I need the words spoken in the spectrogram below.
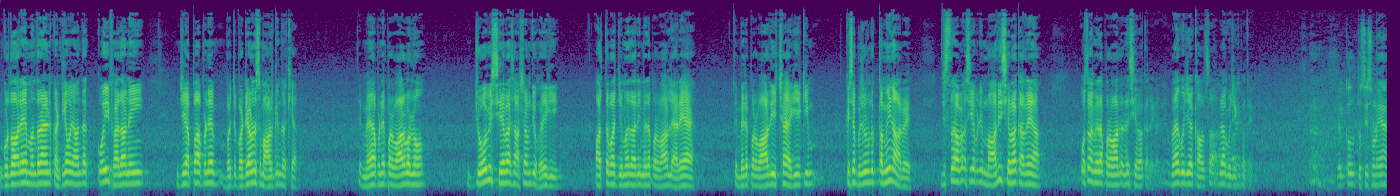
ਗੁਰਦੁਆਰੇ ਮੰਦਰਾਂ ਵਿੱਚ ਘੰਟੀਆਂ ਵਜਾਉਣ ਦਾ ਕੋਈ ਫਾਇਦਾ ਨਹੀਂ ਜੇ ਆਪਾਂ ਆਪਣੇ ਵੱਜ- ਵੱਡਿਆਂ ਨੂੰ ਸੰਭਾਲ ਕੇ ਨਹੀਂ ਰੱਖਿਆ, ਤੇ ਮੈਂ ਆਪਣੇ ਪਰਿਵਾਰ ਵੱਲੋਂ ਜੋ ਵੀ ਸੇਵਾ ਇਸ ਆਸ਼ਰਮ ਦੀ ਹੋਏਗੀ ਔਰ ਜ਼ਿੰਮੇਵਾਰੀ ਮੇਰਾ ਪਰਿਵਾਰ ਲੈ ਰਿਹਾ ਹੈ, ਤੇ ਮੇਰੇ ਪਰਿਵਾਰ ਦੀ ਇੱਛਾ ਹੈਗੀ ਹੈ ਕਿ ਕਿਸੇ ਬਜ਼ੁਰਗ ਨੂੰ ਕਮੀ ਨਾ ਆਵੇ, ਜਿਸ ਤਰ੍ਹਾਂ ਅਸੀਂ ਆਪਣੀ ਮਾਂ ਦੀ ਸੇਵਾ ਕਰ ਰਹੇ ਹਾਂ, ਉਸ ਤਰ੍ਹਾਂ ਮੇਰਾ ਪਰਿਵਾਰ ਇਹਨੇ ਸੇਵਾ ਕਰੇਗਾ ਜੀ। ਵਾਹਿਗੁਰੂ ਜੀ ਕਾ ਖਾਲਸਾ, ਵਾਹਿਗੁਰੂ ਜੀ ਕੀ ਫਤਿਹ। ਬਿਲਕੁਲ, ਤੁਸੀਂ ਸੁਣਿਆ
